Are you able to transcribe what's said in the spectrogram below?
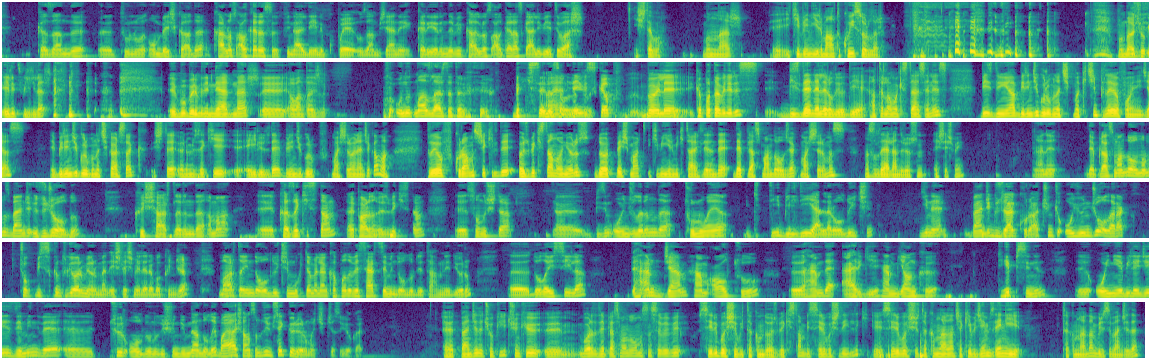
kazandığı e, turnuva 15K'da Carlos Alcaraz'ı finalde yenip kupaya uzanmış. Yani kariyerinde bir Carlos Alcaraz galibiyeti var. İşte bu. Bunlar e, 2026 quiz soruları. Bunlar çok elit bilgiler. E, bu bölümü dinleyenler e, avantajlı. Unutmazlarsa tabii. 5 sene Aynen. sonra. Davis Cup böyle kapatabiliriz. Bizde neler oluyor diye hatırlamak isterseniz biz dünya birinci grubuna çıkmak için playoff oynayacağız. E, birinci grubuna çıkarsak işte önümüzdeki e, Eylül'de birinci grup maçları oynanacak ama playoff kuramız şekilde Özbekistan oynuyoruz. 4-5 Mart 2022 tarihlerinde deplasmanda olacak maçlarımız. Nasıl değerlendiriyorsun eşleşmeyi? Yani deplasmanda olmamız bence üzücü oldu. Kış şartlarında ama e, Kazakistan, e, pardon Özbekistan e, sonuçta e, bizim oyuncuların da turnuvaya gittiği bildiği yerler olduğu için yine bence güzel kura. Çünkü oyuncu olarak çok bir sıkıntı görmüyorum ben eşleşmelere bakınca. Mart ayında olduğu için muhtemelen kapalı ve sert zeminde olur diye tahmin ediyorum. E, dolayısıyla hem Cem hem Altu e, hem de Ergi hem Yankı hepsinin e, oynayabileceği zemin ve e, tür olduğunu düşündüğümden dolayı bayağı şansımızı yüksek görüyorum açıkçası Gökay. Evet bence de çok iyi. Çünkü e, bu arada deplasmanda olmasının sebebi seri başı bir takımda Özbekistan. Biz seri başı değildik. E, seri başı takımlardan çekebileceğimiz en iyi takımlardan birisi bence de.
